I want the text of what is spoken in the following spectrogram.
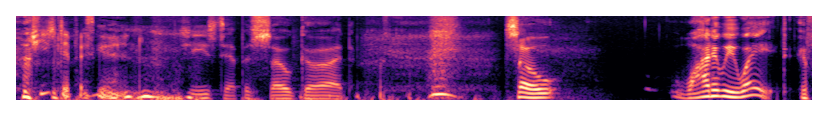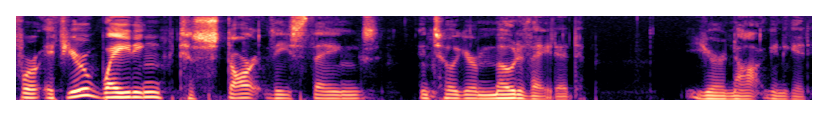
Cheese dip is good. cheese dip is so good. So why do we wait? If we're if you're waiting to start these things until you're motivated, you're not going to get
